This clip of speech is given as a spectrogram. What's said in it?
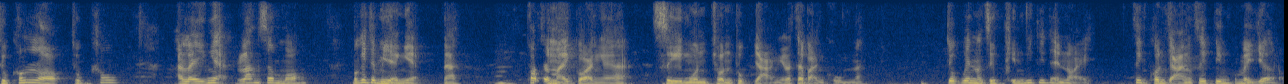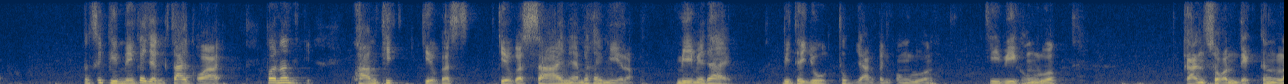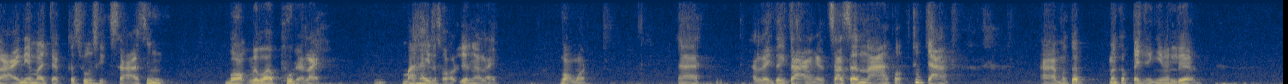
ถูกเขาหลอก ถูกเขาอะไรเงี้ยล้างสมอง มันก็จะมีอย่างเงี้ยนะเพราะสมัยก่อนไงฮะสื่อมวลชนทุกอย่างเนี่ยรัฐบาลคุมนะยกเว้นหนังสือพิมพ์นิดๆหน่อยๆซึ่งคนจะอ่านหนังสือพิมพ์ก็ไม่เยอะหรอก นังสือพิมพ์เองก็ยังซ้ายขวา เพราะนั้นความคิดเกี่ยวกับเกี่ยวกับซ้ายเนี่ยไม่ค่อยมีหรอกมีไม่ได้ วิทยุทุกอย่างเป็นของหลวง ทีวีของหลวง การสอนเด็กทั้งหลายเนี่ยมาจากกระทรวงศึกษา ซึ่งบอกเลยว่าพูดอะไร ไม่ให้สอนเรื่องอะไร บอกหมดนะอะไรต่างๆ ศาสนาก็ทุกอย่าง อ่า มันก็มันก็เป็นอย่างนี้มันเรื่อง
